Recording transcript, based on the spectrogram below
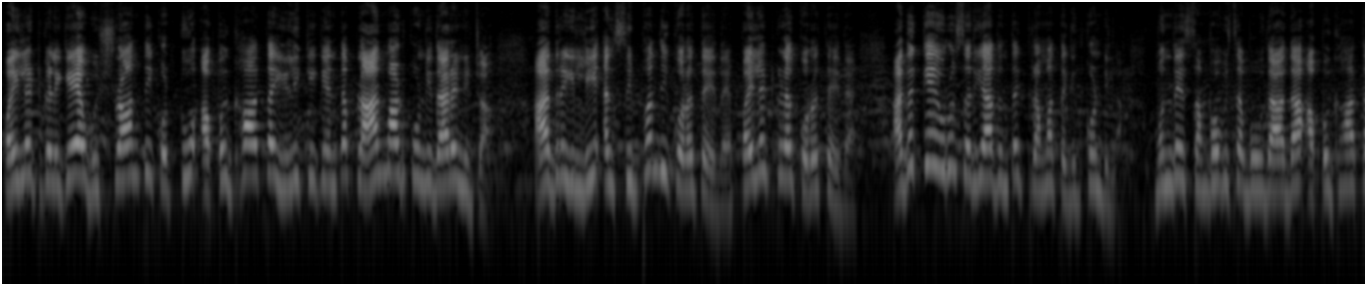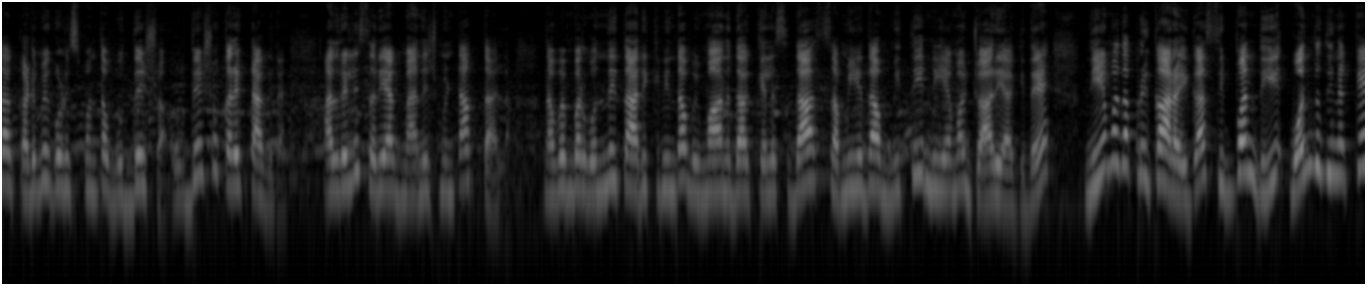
ಪೈಲಟ್ಗಳಿಗೆ ವಿಶ್ರಾಂತಿ ಕೊಟ್ಟು ಅಪಘಾತ ಇಳಿಕೆಗೆ ಅಂತ ಪ್ಲಾನ್ ಮಾಡ್ಕೊಂಡಿದ್ದಾರೆ ನಿಜ. ಆದರೆ ಇಲ್ಲಿ ಅಲ್ಲಿ ಸಿಬ್ಬಂದಿ ಕೊರತೆ ಇದೆ, ಪೈಲಟ್ಗಳ ಕೊರತೆ ಇದೆ. ಅದಕ್ಕೆ ಇವರು ಸರಿಯಾದಂಥ ಕ್ರಮ ತೆಗೆದುಕೊಂಡಿಲ್ಲ. ಮುಂದೆ ಸಂಭವಿಸಬಹುದಾದ ಅಪಘಾತ ಕಡಿಮೆಗೊಳಿಸುವಂಥ ಉದ್ದೇಶ ಉದ್ದೇಶ ಕರೆಕ್ಟ್ ಆಗಿದೆ. ಅದರಲ್ಲಿ ಸರಿಯಾಗಿ ಮ್ಯಾನೇಜ್ಮೆಂಟ್ ಆಗ್ತಾ ಇಲ್ಲ. ನವೆಂಬರ್ ಒಂದನೇ ತಾರೀಕಿನಿಂದ ವಿಮಾನದ ಕೆಲಸದ ಸಮಯದ ಮಿತಿ ನಿಯಮ ಜಾರಿಯಾಗಿದೆ. ನಿಯಮದ ಪ್ರಕಾರ ಈಗ ಸಿಬ್ಬಂದಿ ಒಂದು ದಿನಕ್ಕೆ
